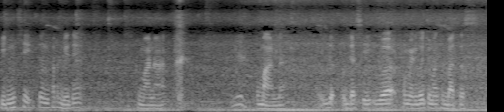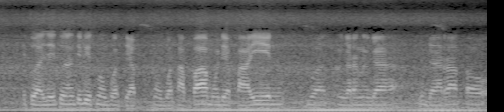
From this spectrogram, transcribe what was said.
bingung sih itu ntar duitnya ke mana? Ke mana? Udah, udah sih gue komen gue cuma sebatas itu aja. Itu nanti duit mau buat tiap mau buat apa mau diapain buat anggaran negara udara atau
